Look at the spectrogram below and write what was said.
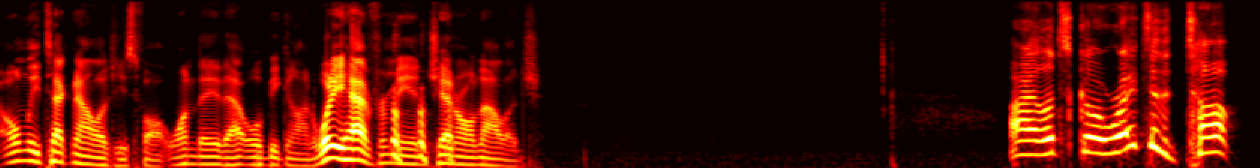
only technology's fault. One day that will be gone. What do you have for me in general knowledge? All right, let's go right to the top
